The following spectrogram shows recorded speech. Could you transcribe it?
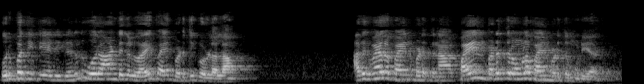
உற்பத்தி தேதியிலிருந்து ஒரு ஆண்டுகள் வரை பயன்படுத்தி கொள்ளலாம். அதுக்கு மேல பயன்படுத்தினா பயன்படுத்துறவங்கள பயன்படுத்த முடியாது.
